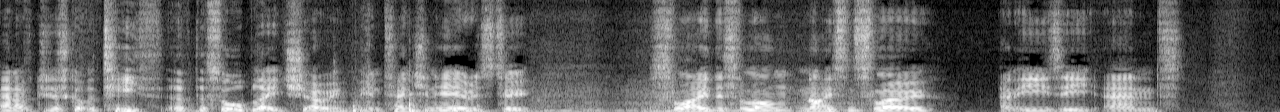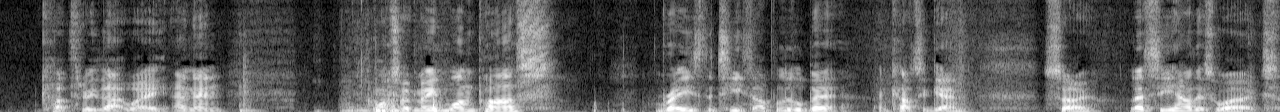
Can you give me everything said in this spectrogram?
and I've just got the teeth of the saw blade showing. The intention here is to slide this along nice and slow and easy and cut through that way and then once I've made one pass raise the teeth up a little bit and cut again. So let's see how this works.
